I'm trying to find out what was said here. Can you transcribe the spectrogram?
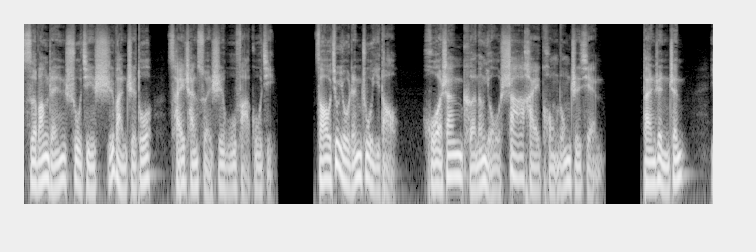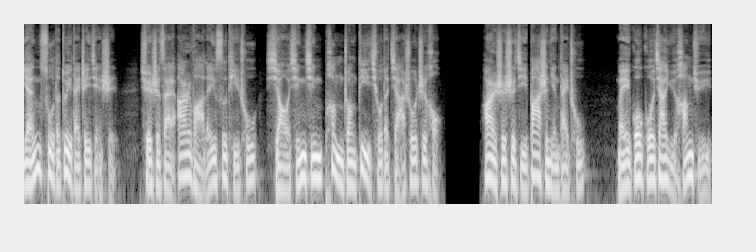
死亡人数近十万之多，财产损失无法估计。早就有人注意到火山可能有杀害恐龙之嫌，但认真严肃地对待这件事，却是在阿尔瓦雷斯提出小行星碰撞地球的假说之后。二十世纪八十年代初，美国国家宇航局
